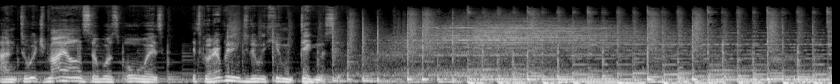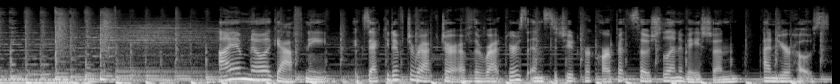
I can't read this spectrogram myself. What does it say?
And to which my answer was always, it's got everything to do with human dignity. I am Noa Gafni, Executive Director of the Rutgers Institute for Corporate Social Innovation, and your host.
